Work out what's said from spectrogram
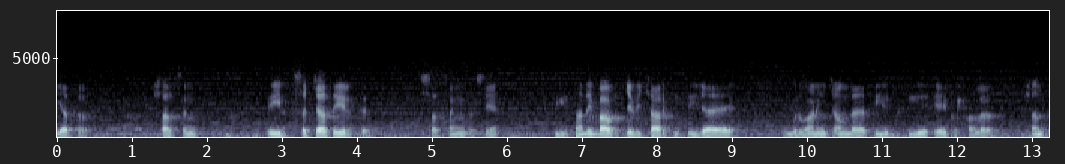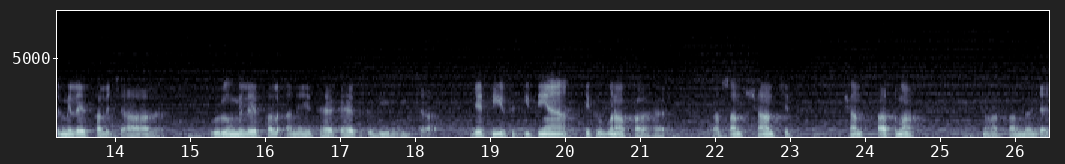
ਯਾਤਰਾ। ਸਤਸੰਗ ਤੀਰਥ, ਸੱਚਾ ਤੀਰਥ ਸਤਸੰਗ ਦੱਸਿਆ। ਤੀਰਥਾਂ ਦੀ ਬਾਬਤ ਜੇ ਵਿਚਾਰ ਕੀਤੀ ਜਾਏ, ਗੁਰਬਾਣੀ ਚਾਹੁੰਦਾ ਹੈ, ਤੀਰਥ ਕੀਏ ਏਕ ਫਲ, ਸੰਤ ਮਿਲੇ ਫਲ ਚਾਰ, ਗੁਰੂ ਮਿਲੇ ਫਲ ਅਨੇਕ ਹੈ, ਕਹਿਤ ਕਬੀਰ ਵਿਚਾਰ। ਜੇ ਤੀਰਥ ਕੀਤੀਆਂ, ਇੱਕ ਗੁਣਾ ਫਲ ਹੈ, ਤਾਂ ਸੰਤ ਸ਼ਾਂਤ ਚਿਤ, ਸ਼ਾਂਤ ਆਤਮਾ ਮਹਾਤਮਾ ਮਿਲ ਜਾਏ,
